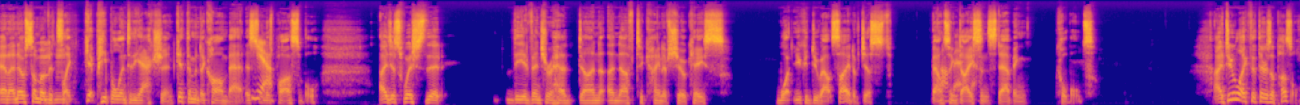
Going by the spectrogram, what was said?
and I know some of it's Mhm. like get people into the action, get them into combat as soon as possible. I just wish that the adventure had done enough to kind of showcase what you could do outside of just bouncing Combat, dice and stabbing kobolds. I do like that there's a puzzle.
